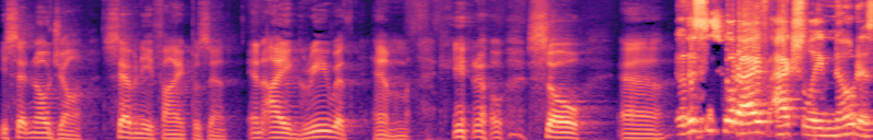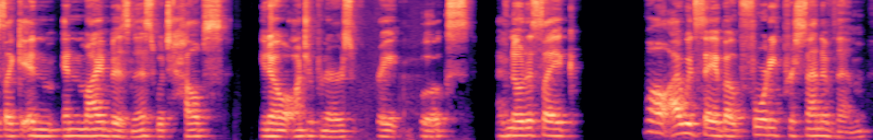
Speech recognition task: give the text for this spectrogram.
He said, No, John, 75%. And I agree with him. you know so uh, this is what I've actually noticed, like in in my business, which helps you know entrepreneurs create books. I've noticed, like, well, I would say about forty percent of them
